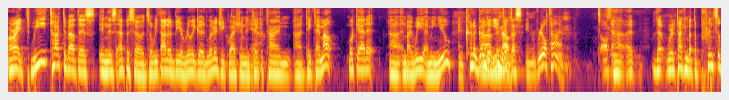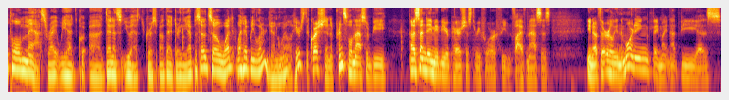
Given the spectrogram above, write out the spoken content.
All right. We talked about this in this episode, so we thought it would be a really good liturgy question and take a time, uh, take time out, look at it. Uh, and by we, I mean you. And Kunagunda Uh, emailed diff- us in real time. It's awesome. Uh, that we're talking about the principal mass, right? We had uh, Dennis. You asked Chris about that during the episode. So what what have we learned, gentlemen? Well, here's the question: A principal mass would be on a Sunday. Maybe your parish has three, four, even five masses. You know, if they're early in the morning, they might not be as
